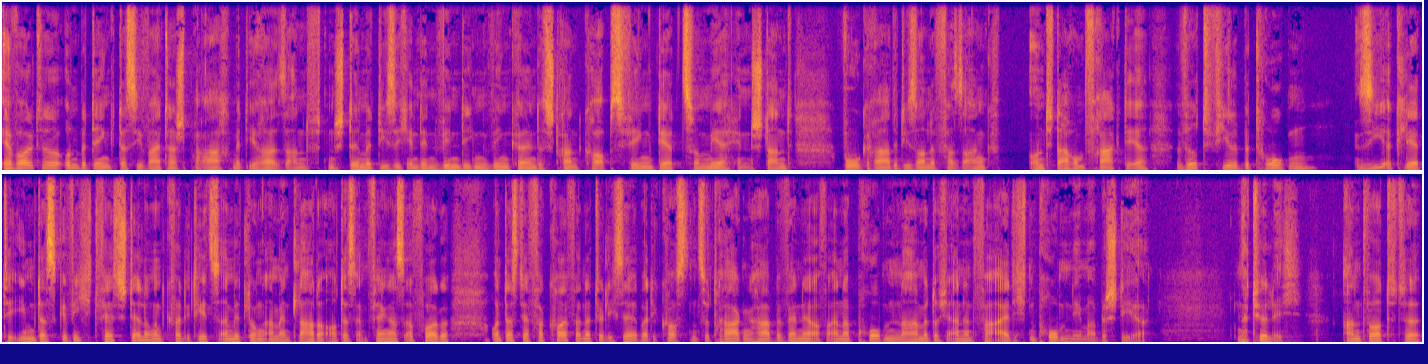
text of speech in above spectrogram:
Er wollte unbedingt, dass sie weitersprach mit ihrer sanften Stimme, die sich in den windigen Winkeln des Strandkorbs fing, der zum Meer hin stand, wo gerade die Sonne versank und darum fragte er, wird viel betrogen? Sie erklärte ihm, dass Gewichtfeststellung und Qualitätsermittlung am Entladeort des Empfängers erfolge und dass der Verkäufer natürlich selber die Kosten zu tragen habe, wenn er auf einer Probennahme durch einen vereidigten Probennehmer bestehe. Natürlich, antwortete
